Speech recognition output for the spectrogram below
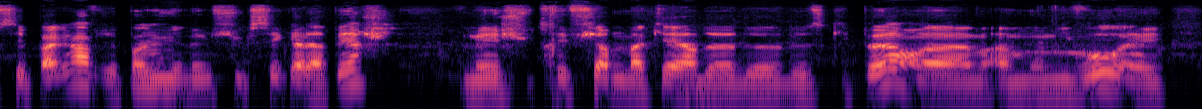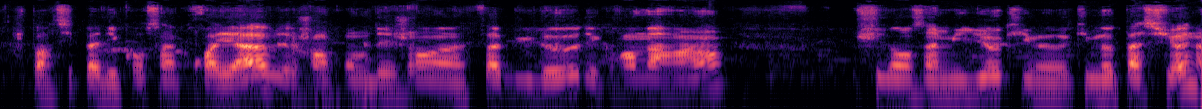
c'est pas grave. J'ai pas eu mm. le même succès qu'à la perche mais je suis très fier de ma carrière de, skipper euh, à, mon niveau et je participe à des courses incroyables, je rencontre des gens euh, fabuleux, des grands marins. Je suis dans un milieu qui me, qui me passionne.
